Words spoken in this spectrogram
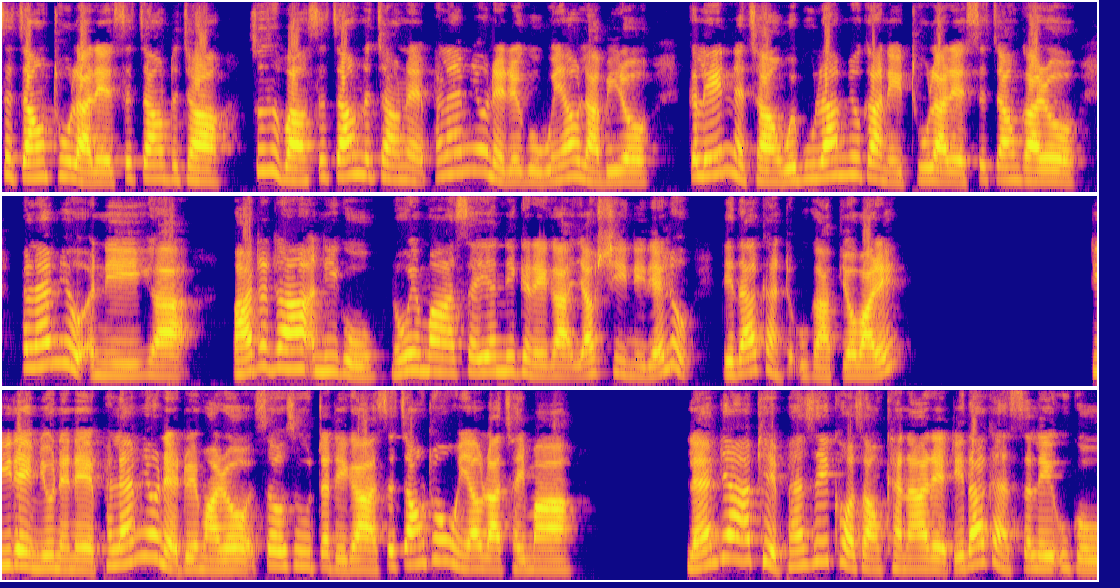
စစ်ကြောင်းထိုးလာတဲ့စစ်ကြောင်းတစ်ကြောင်းစုစုပေါင်းစစ်ကြောင်းနှစ်ကြောင်းနဲ့ဖလန်းမြို့နယ်တွေကိုဝင်ရောက်လာပြီးတော့ကလေးနှစ်ချောင်းဝေပူလာမြို့ကနေထိုးလာတဲ့စစ်ကြောင်းကတော့ဖလန်းမြို့အနီးကဘာတတာအနီးကိုနိုဝင်ဘာ10ရက်နေ့ကလေးကရောက်ရှိနေတယ်လို့ဒေသခံတအူးကပြောပါတယ်တီးတိမ်မြို့နယ်နဲ့ဖလန်းမြို့နယ်အတွင်းမှာတော့စုပ်စုတပ်တွေကစစ်ကြောင်းထိုးဝင်ရောက်လာချိန်မှာ လမ်းပြအဖြစ်ဖမ်းဆီးခေါ်ဆောင်ခံထားတဲ့ဒေသခံ14ဦးကို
